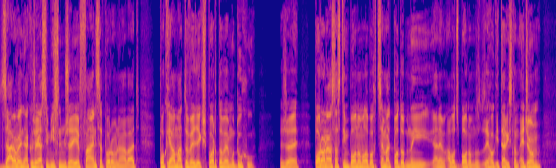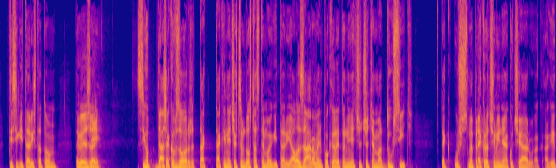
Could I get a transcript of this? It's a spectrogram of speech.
zároveň akože ja si myslím, že je fajn sa porovnávať, pokiaľ ma to vedie k športovému duchu. Že porovnám sa s tým Bonom, lebo chce mať podobný, ja neviem, alebo s Bonom, s jeho gitaristom Edgeom, ty si gitarista Tom, tak vieš, že si ho dáš ako vzor, že tak, také niečo chcem dostať z tej mojej gitary, ale zároveň pokiaľ je to niečo, čo ťa má dusiť, tak už sme prekročili nejakú čiaru. Ak, ak, je,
